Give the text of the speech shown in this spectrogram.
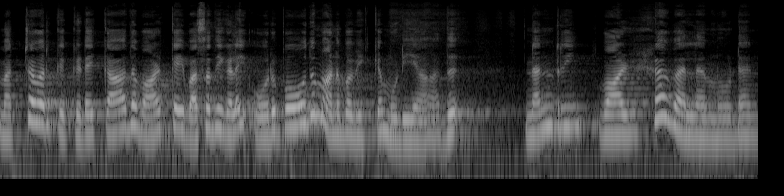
மற்றவர்க்கு கிடைக்காத வாழ்க்கை வசதிகளை ஒருபோதும் அனுபவிக்க முடியாது. நன்றி. வாழ்க வளமுடன்.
